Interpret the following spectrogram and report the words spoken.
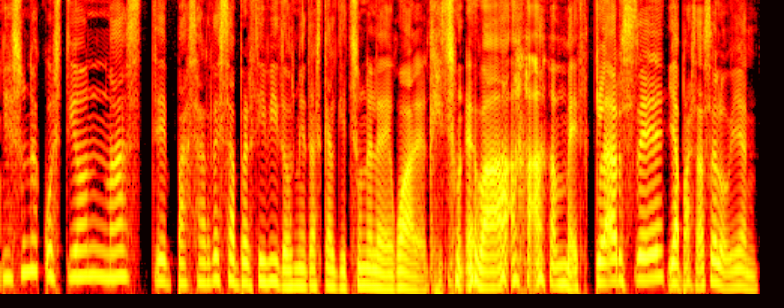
Es una cuestión más de pasar desapercibidos, mientras que al kitsune le da igual. El kitsune va a mezclarse y a pasárselo bien.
